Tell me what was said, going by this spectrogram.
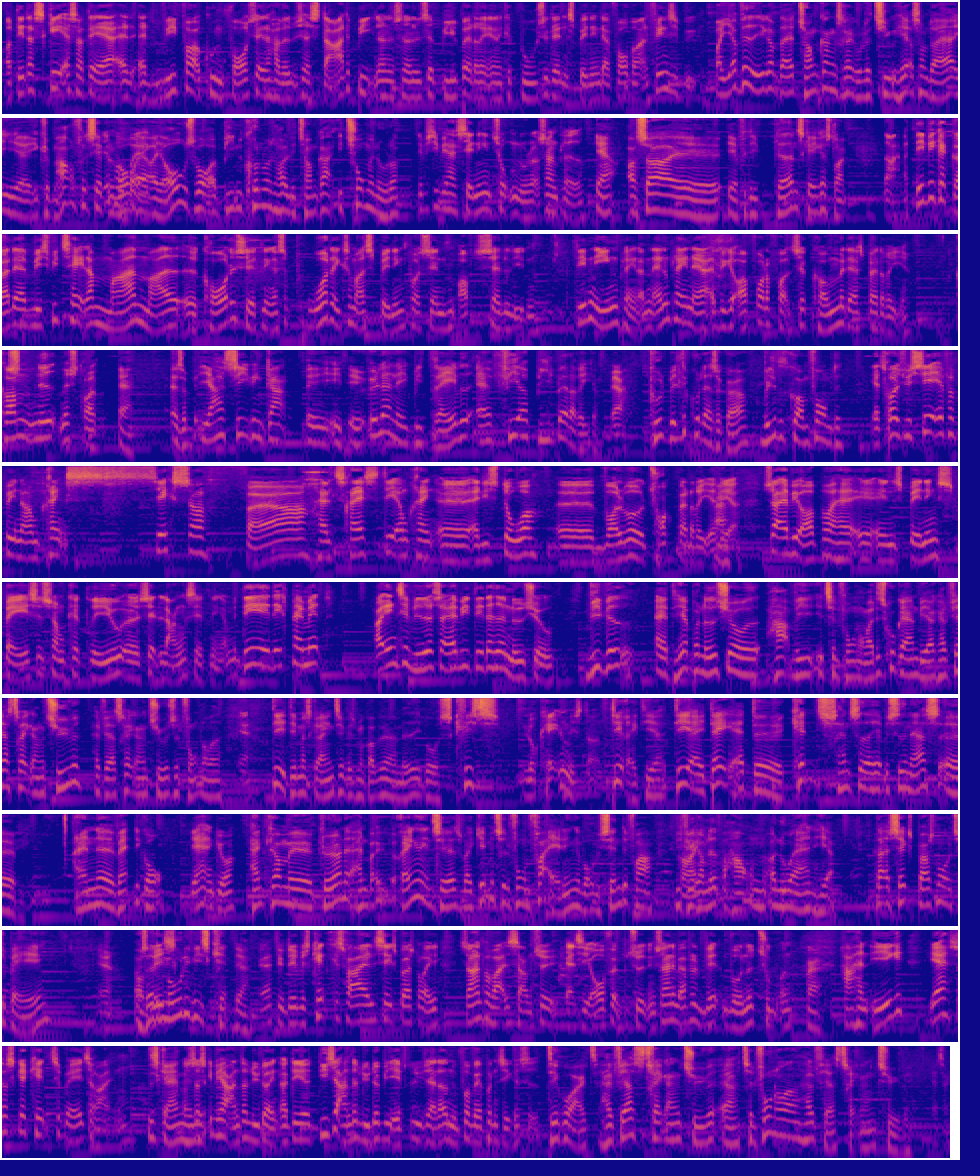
Og det, der sker så, det er, at, at vi for at kunne fortsætte har været nødt til at starte bilerne, således at bilbatterierne kan booste den spænding, der forvejen findes i byen. Og jeg ved ikke, om der er et tomgangsregulativ her, som der er i, øh, i København for eksempel, hvor, jeg og i Aarhus, hvor bilen kun må holde i tomgang i to minutter. Det vil sige, at vi har sending i to minutter, og så en plade. Ja, og så, øh, ja, fordi pladen skal ikke have strøm. Nej, og det vi kan gøre, det er, at hvis vi taler meget, meget øh, korte sætninger, så bruger det ikke så meget spænding på at sende dem op til satellitten. Det er den ene plan. Og den anden plan er, at vi kan opfordre folk til at komme med deres batterier. Kom ned med strøm. Ja. Altså, jeg har set engang øh, et øh, ølanlæg blive drevet af fire bilbatterier. Ja. Kunne, vil det kunne lade sig gøre? Vil vi kunne omforme det? Jeg tror, hvis vi serieforbinder omkring 46, 50, det er omkring øh, af de store øh, Volvo truckbatterier Ja. ja. der, så er vi oppe på at have øh, en spændingsbase, som kan drive øh, selv lange sætninger. Men det er et eksperiment. Og indtil videre, så er vi det, der hedder nødshow. Vi ved, at her på nødshowet har vi et telefonnummer. Det skulle gerne virke 70 3 gange 20 70 3 gange 20 telefonnummeret. Ja. Det er det, man skal ringe til, hvis man godt vil være med i vores quiz. Lokalmesteren. Det er rigtigt, ja. Det er i dag, at øh, Kent, han sidder her ved siden af os. Øh, han øh, vandt i går. Ja, han gjorde. Han kom øh, kørende, han var, ringede ind til os, var igennem telefonen fra Allinge, hvor vi sendte fra. Vi fik Korrekt. ham ned på havnen, og nu er han her. Der er seks spørgsmål tilbage, Ja. og så er det hvis, muligvis Kent, ja. Ja, det er det. Hvis Kent kan svare alle seks spørgsmål rigtigt, så er han på vej til Samsø, altså i overført betydning. Så har han i hvert fald vundet turen. Ja. Har han ikke, ja, så skal Kent tilbage til regnen. Det skal han Og så nemlig. skal vi have andre lytter ind. Og det er disse andre lytter, vi efterlyser allerede nu for at være på den sikre side. Det er korrekt. 70 3 gange 20 er telefonnummeret 70 3 gange 20. Ja, tak.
